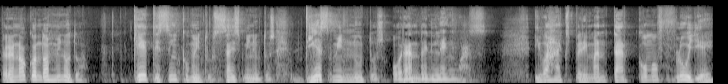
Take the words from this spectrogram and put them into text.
Pero no con dos minutos de cinco minutos, seis minutos, diez minutos orando en lenguas. Y vas a experimentar cómo fluye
